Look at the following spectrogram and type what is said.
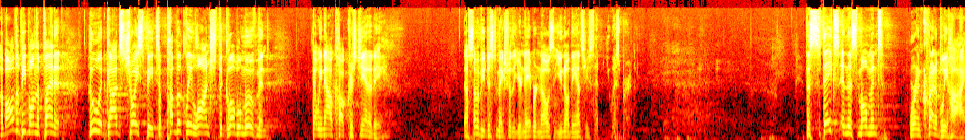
Of all the people on the planet, who would God's choice be to publicly launch the global movement that we now call Christianity? Now, some of you, just to make sure that your neighbor knows that you know the answer, you said, You whispered. The stakes in this moment were incredibly high.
